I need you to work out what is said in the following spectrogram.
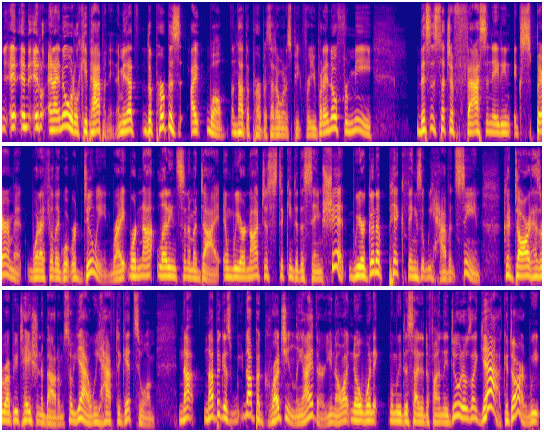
and and, it'll, and I know it'll keep happening. I mean, that's the purpose. I well, not the purpose. I don't want to speak for you, but I know for me, this is such a fascinating experiment. What I feel like what we're doing, right? We're not letting cinema die, and we are not just sticking to the same shit. We are gonna pick things that we haven't seen. Godard has a reputation about him, so yeah, we have to get to him. Not not because not begrudgingly either. You know, I know when it when we decided to finally do it, it was like, yeah, Godard. We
